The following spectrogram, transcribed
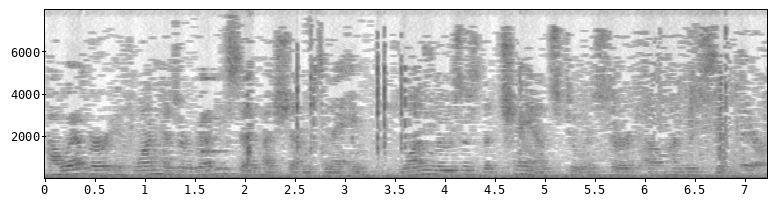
However, if one has already said Hashem's name, one loses the chance to insert Al there.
